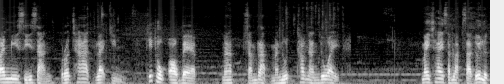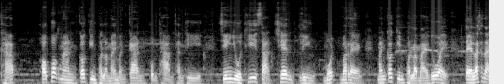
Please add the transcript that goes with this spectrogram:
มันมีสีสัน รสชาติและกลิ่น ที่ถูกออกแบบมาสำหรับมนุษย์เท่านั้นด้วย ไม่ใช่สำหรับสัตว์ด้วยหรือครับ เพราะพวกมันก็กินผลไม้เหมือนกัน ผมถามทันที จริงอยู่ที่สัตว์เช่น ลิง มดแมลง มันก็กินผลไม้ด้วย แต่ลักษณะ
